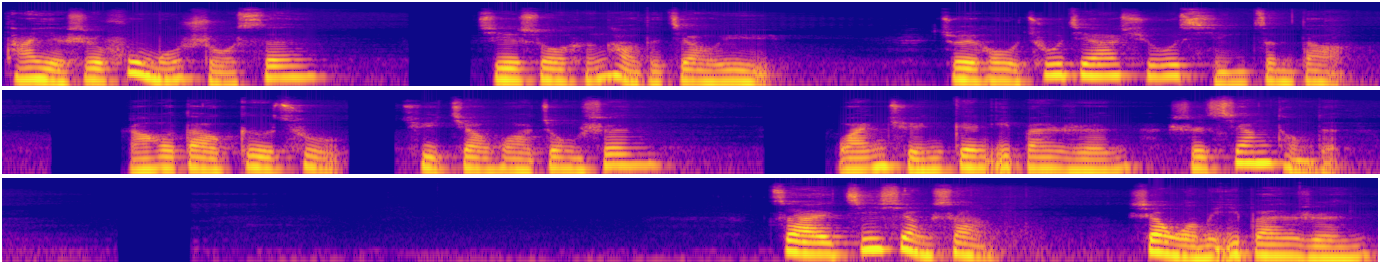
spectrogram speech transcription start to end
他也是父母所生，接受很好的教育，最后出家修行正道。然后到各处去教化众生，完全跟一般人是相同的。在机相上，像我们一般人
